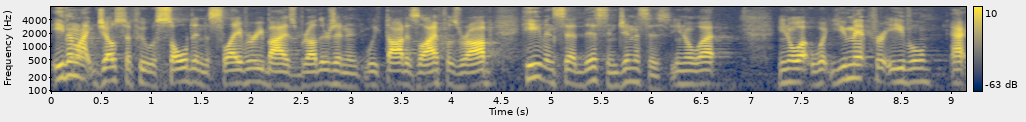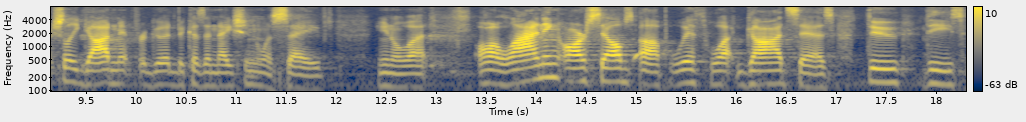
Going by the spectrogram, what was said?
even like Joseph, who was sold into slavery by his brothers, and we thought his life was robbed, he even said this in Genesis. You know what? You know what? What you meant for evil, actually, God meant for good because a nation was saved. You know what? Aligning ourselves up with what God says through these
